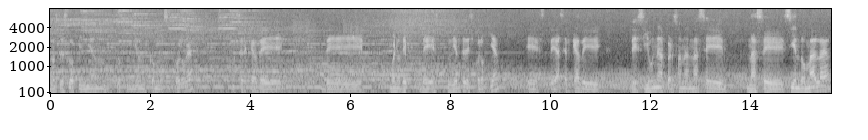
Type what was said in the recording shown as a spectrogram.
nos dé su opinión, su opinión como psicóloga acerca de, de bueno, de, de estudiante de psicología, este, acerca de, de si una persona nace, nace siendo mala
